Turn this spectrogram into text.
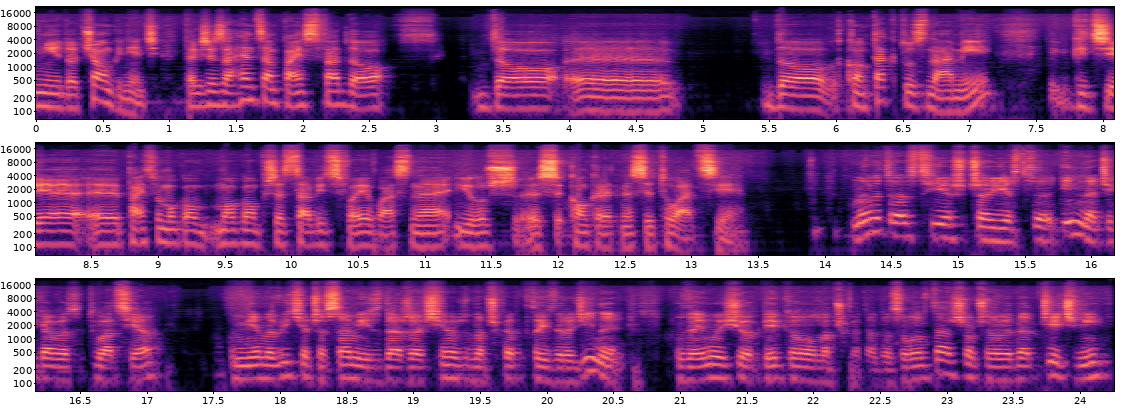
niedociągnięć. Także zachęcam Państwa do, do, do kontaktu z nami, gdzie Państwo mogą, mogą przedstawić swoje własne już konkretne sytuacje. No ale teraz jeszcze jest inna ciekawa sytuacja. Mianowicie czasami zdarza się, że na przykład ktoś z rodziny zajmuje się opieką na przykład nad osobą starszą, czy nawet nad dziećmi,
